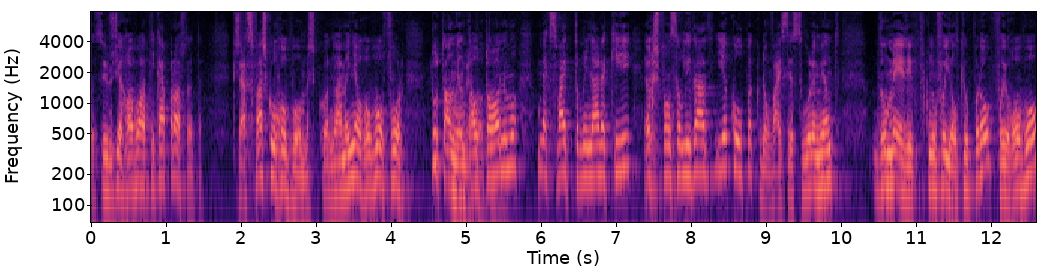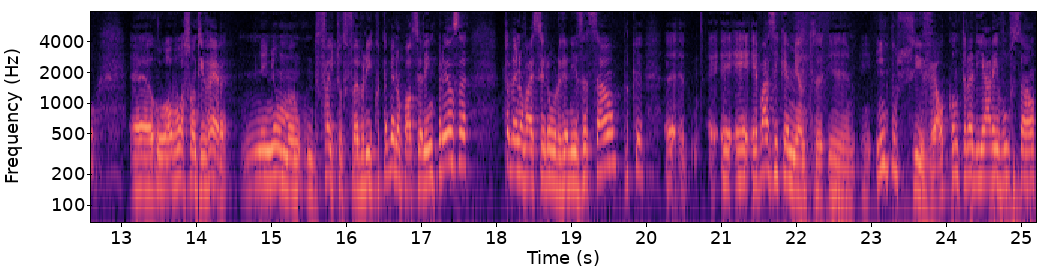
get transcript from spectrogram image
a cirurgia robótica à próstata, que já se faz com o robô, mas quando amanhã o robô for totalmente autónomo, como é que se vai determinar aqui a responsabilidade e a culpa? Que não vai ser seguramente do médico, porque não foi ele que operou, foi o robô, Uh, o se não tiver nenhum defeito de fabrico, também não pode ser a empresa, também não vai ser a organização, porque uh, é, é, basicamente impossível contrariar a evolução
